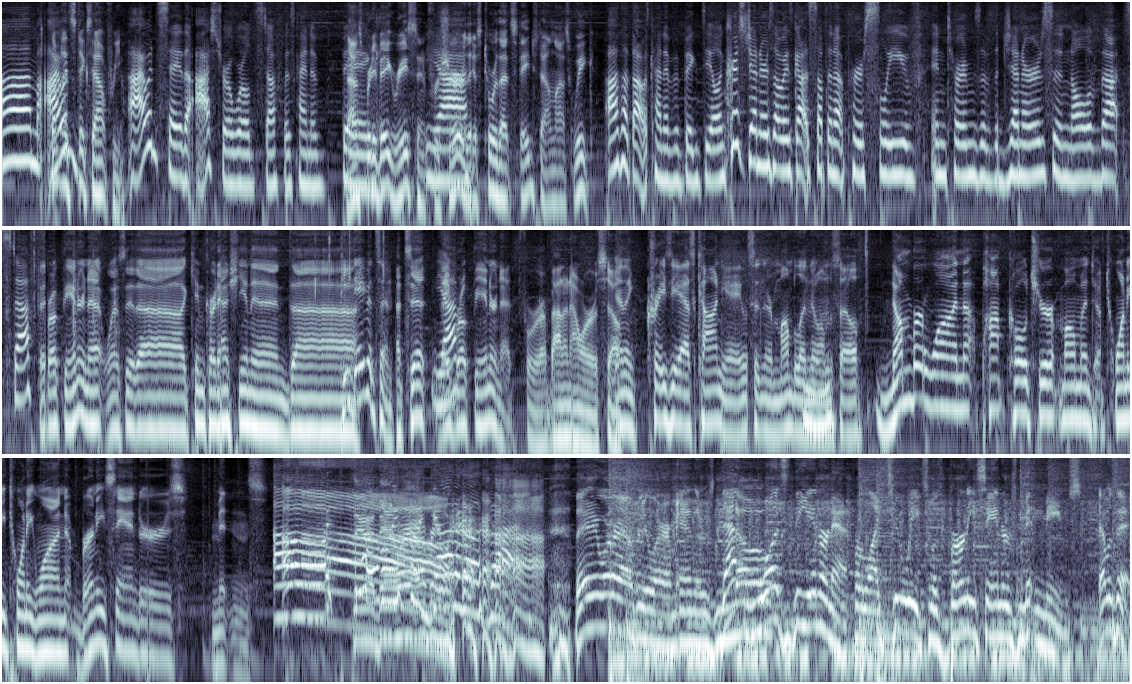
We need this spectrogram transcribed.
Um, Something I would that sticks out for you. I would say the Astroworld stuff was kind of big. That was pretty big recent for Yeah. sure. They just tore that stage down last week. I thought that was kind of a big deal. And Kris Jenner's always got something up her sleeve in terms of the Jenners and all of that stuff. They broke the internet. Was it uh, Kim Kardashian and uh, Pete Davidson. That's it. Yep. They broke the internet for about an hour or so. And then crazy ass Kanye sitting there mumbling to himself. Number one pop culture moment of 2021: Bernie Sanders mittens. Oh, Dude, they, were Forgot everywhere. about that. they were everywhere, man. There's That no. was the internet for like two weeks. Was Bernie Sanders mitten memes? That was it.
